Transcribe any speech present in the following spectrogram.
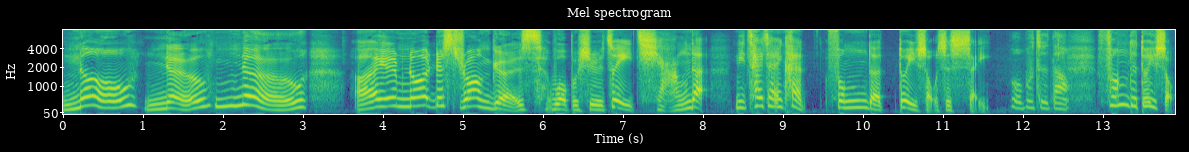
No, no, no! I am not the strongest. 我不是最强的。你猜猜看，风的对手是谁？我不知道。风的对手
